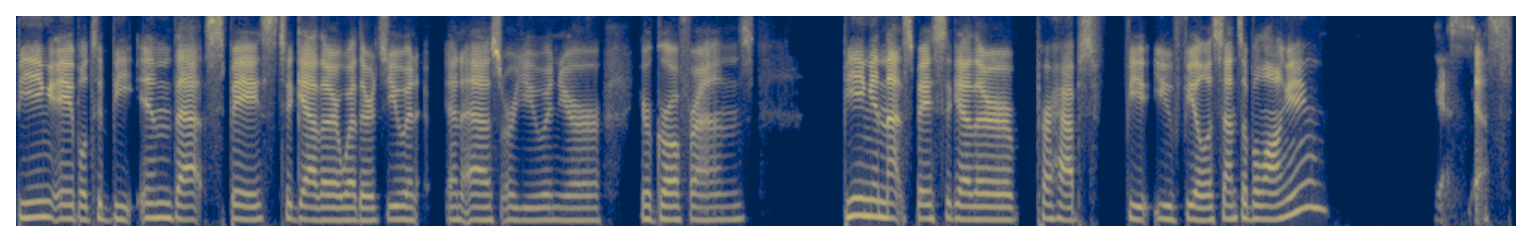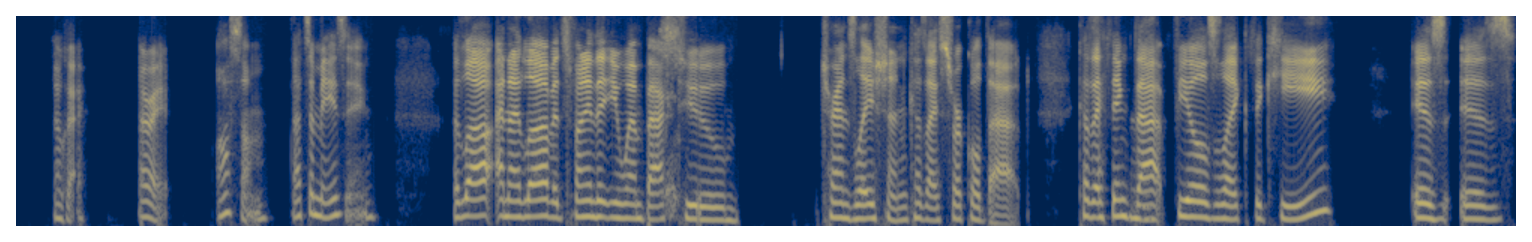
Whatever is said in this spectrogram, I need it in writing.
being able to be in that space together, whether it's you and, and Es or you and your your girlfriends, being in that space together, perhaps fe- you feel a sense of belonging. Yes. Yes. Okay. All right. Awesome. That's amazing. I love and I love it's funny that you went back to translation because I circled that because I think Mm. that feels like the key is is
